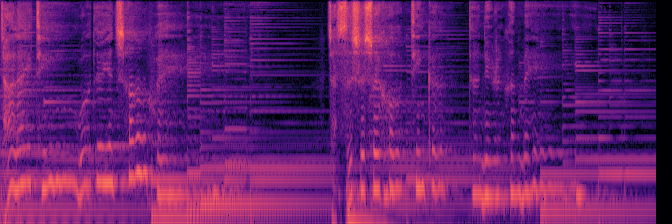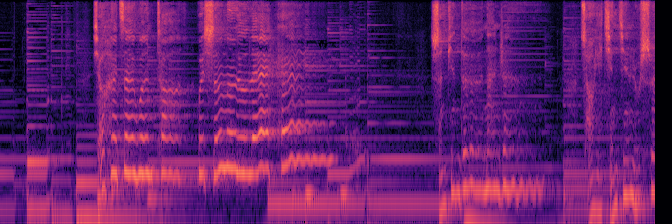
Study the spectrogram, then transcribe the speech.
他来听我的演唱会。在四十岁后听歌的女人很美，小孩在问她为什么流泪，身边的男人早已渐渐入睡，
